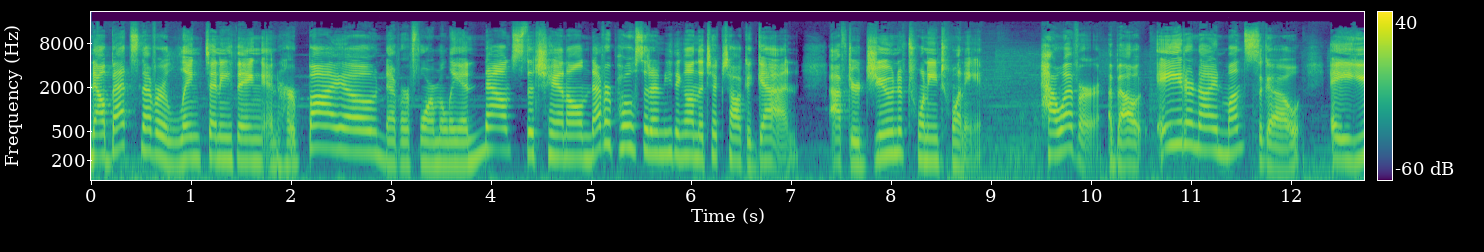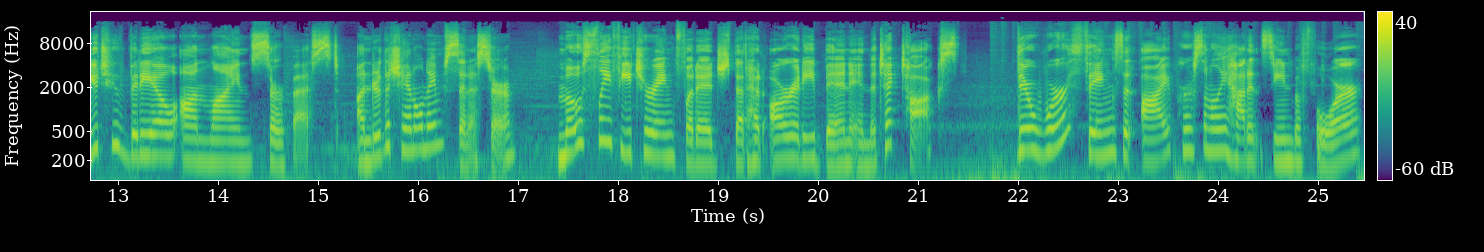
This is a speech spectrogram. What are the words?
Now, Betts never linked anything in her bio, never formally announced the channel, never posted anything on the TikTok again after June of 2020. However, about eight or nine months ago, a YouTube video online surfaced under the channel name Sinister, mostly featuring footage that had already been in the TikToks. There were things that I personally hadn't seen before.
